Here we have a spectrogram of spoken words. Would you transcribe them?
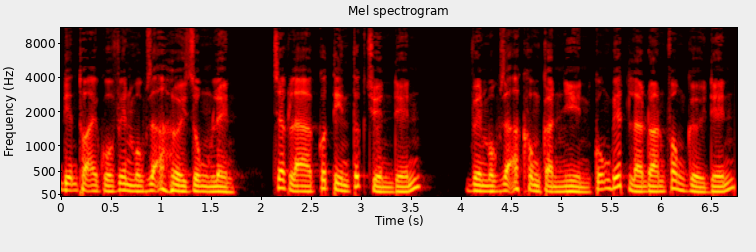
điện thoại của viên mục giã hơi rung lên. Chắc là có tin tức truyền đến. Viên mục giã không cần nhìn cũng biết là đoàn phong gửi đến.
